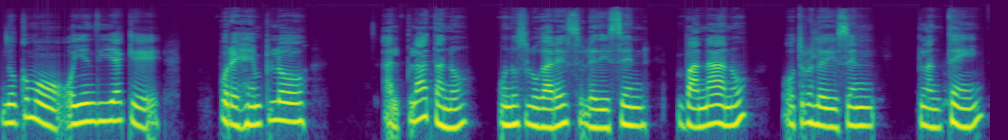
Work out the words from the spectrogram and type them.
No como hoy en día que, por ejemplo, al plátano, unos lugares le dicen banano, otros le dicen plantain,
